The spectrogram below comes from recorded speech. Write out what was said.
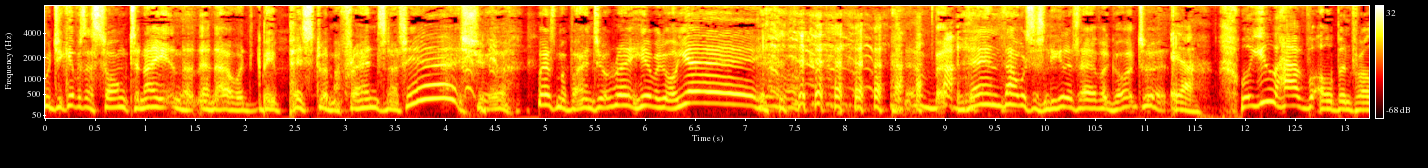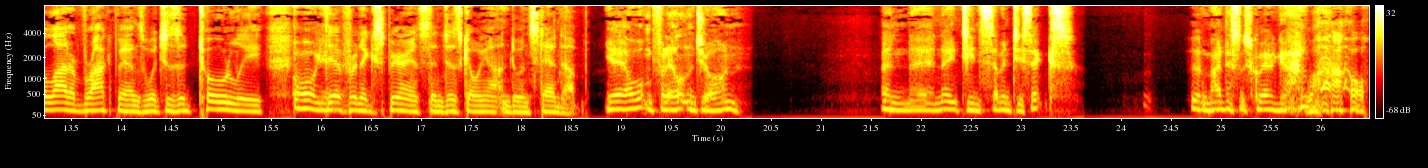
would you give us a song tonight? And, and I would be pissed with my friends, and I'd say, yeah, sure. Where's my banjo? Right, here we go. Yay! but then that was as near as I ever got to it. Yeah. Well, you have opened for a lot of rock bands, which is a totally Oh, different experience than just going out and doing stand up. Yeah, I opened for Elton John in uh, 1976 at Madison Square Garden. Wow.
